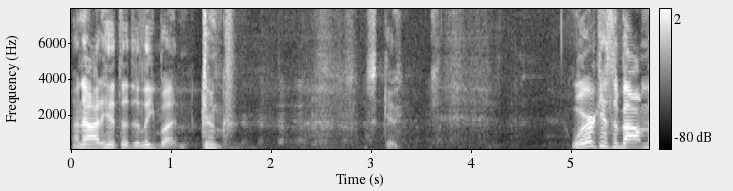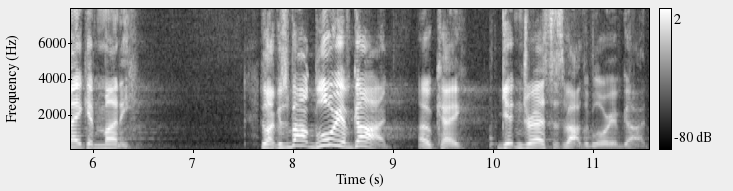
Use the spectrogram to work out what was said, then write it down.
I know how to hit the delete button. Just kidding. Work is about making money. You're like, it's about glory of God. Okay. Getting dressed is about the glory of God.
